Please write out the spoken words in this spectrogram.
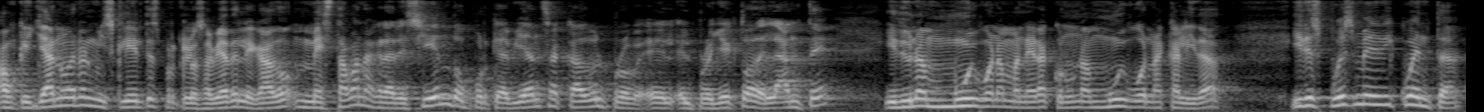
aunque ya no eran mis clientes porque los había delegado, me estaban agradeciendo porque habían sacado el, proyecto adelante y de una muy buena manera, con una muy buena calidad. Y después me di cuenta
